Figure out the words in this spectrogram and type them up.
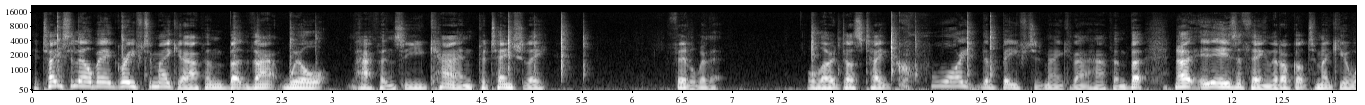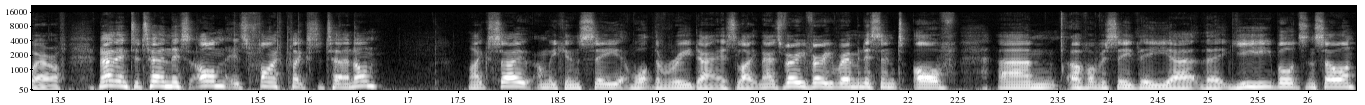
It takes a little bit of grief to make it happen, but that will happen. So you can potentially fiddle with it. Although it does take quite the beef to make that happen. But no, it is a thing that I've got to make you aware of. Now then, to turn this on, it's five clicks to turn on like so and we can see what the readout is like now it's very very reminiscent of um, of obviously the uh, the Yi boards and so on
